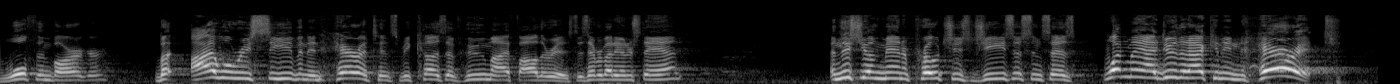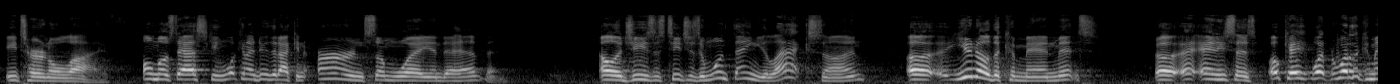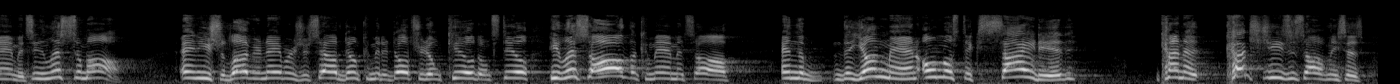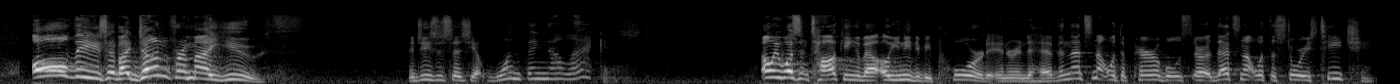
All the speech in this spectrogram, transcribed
Wolfenbarger. But I will receive an inheritance because of who my Father is. Does everybody understand? And this young man approaches Jesus and says, What may I do that I can inherit eternal life? Almost asking, What can I do that I can earn some way into heaven? Oh, and Jesus teaches him, One thing you lack, son uh, you know the commandments. Uh, and he says, okay, what, what are the commandments? And he lists them off. And you should love your neighbors yourself. Don't commit adultery. Don't kill. Don't steal. He lists all the commandments off. And the, the young man, almost excited, kind of cuts Jesus off and he says, All these have I done from my youth. And Jesus says, Yet one thing thou lackest. Oh, he wasn't talking about, oh, you need to be poor to enter into heaven. That's not what the parables, or that's not what the story's teaching.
